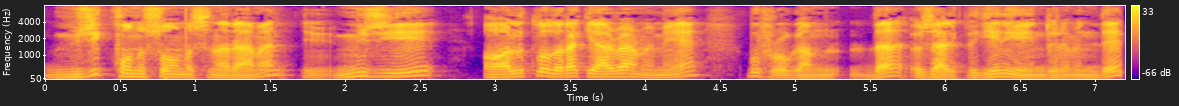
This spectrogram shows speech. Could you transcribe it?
müzik konusu olmasına rağmen e, müziği ağırlıklı olarak yer vermemeye bu programda özellikle yeni yayın döneminde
